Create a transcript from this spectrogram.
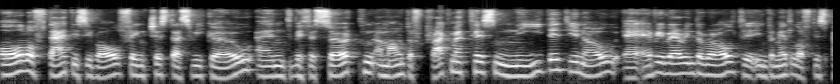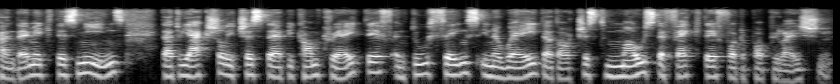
All of that is evolving just as we go. And with a certain amount of pragmatism needed, you know, uh, everywhere in the world in the middle of this pandemic, this means that we actually just uh, become creative and do things in a way that are just most effective for the population.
